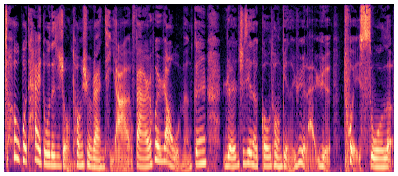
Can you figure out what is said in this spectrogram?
透过太多的这种通讯软体啊，反而会让我们跟人之间的沟通变得越来越退缩了。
